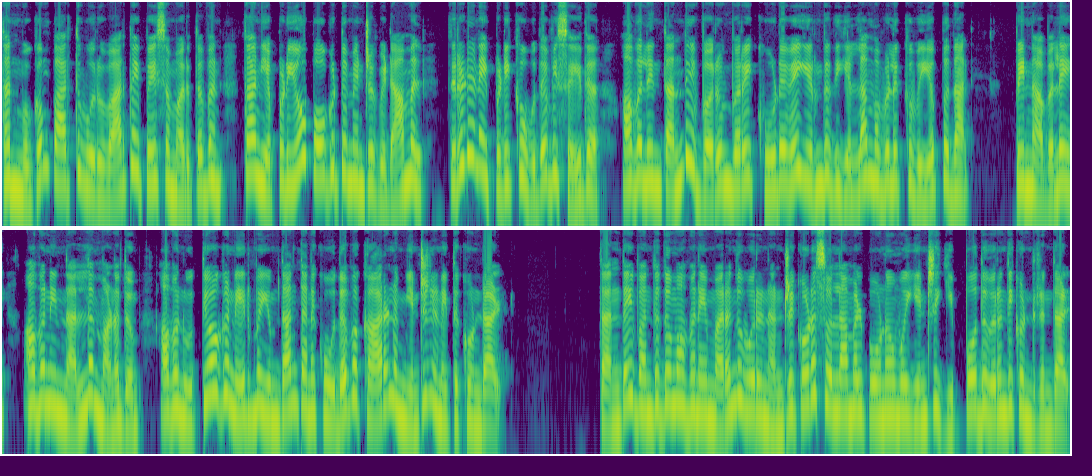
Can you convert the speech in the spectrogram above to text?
தன் முகம் பார்த்து ஒரு வார்த்தை பேச மறுத்தவன் தான் எப்படியோ போகட்டும் என்று விடாமல் திருடனை பிடிக்க உதவி செய்து அவளின் தந்தை வரும் வரை கூடவே இருந்தது எல்லாம் அவளுக்கு வியப்புதான். பின் அவளே அவனின் நல்ல மனதும் அவன் உத்தியோக நேர்மையும் தான் தனக்கு உதவ காரணம் என்று நினைத்துக் கொண்டாள். தந்தை வந்ததும் அவனை மறந்து ஒரு நன்றி கூட சொல்லாமல் போனோமோ என்று இப்போது வருந்திக் கொண்டிருந்தாள்.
